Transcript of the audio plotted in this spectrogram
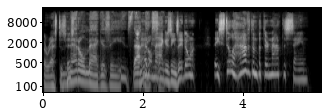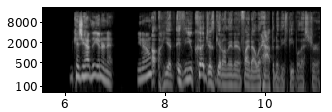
the rest is history. Metal magazines. That metal makes sense. magazines. They don't. They still have them, but they're not the same because you have the internet. You know, Oh yeah, if you could just get on the internet and find out what happened to these people. That's true.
